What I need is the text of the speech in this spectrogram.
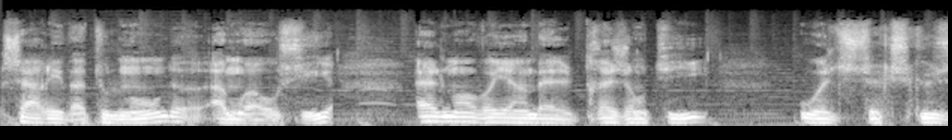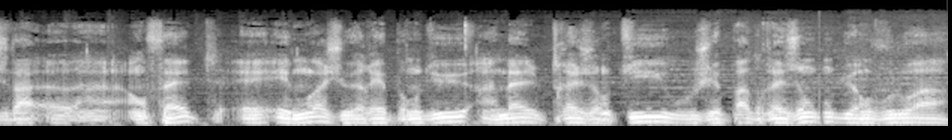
ça arrive à tout le monde, à moi aussi. Elle m'a envoyé un mail très gentil où elle s'excuse euh, en fait, et, moi je lui ai répondu un mail très gentil où j'ai pas de raison de en vouloir.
